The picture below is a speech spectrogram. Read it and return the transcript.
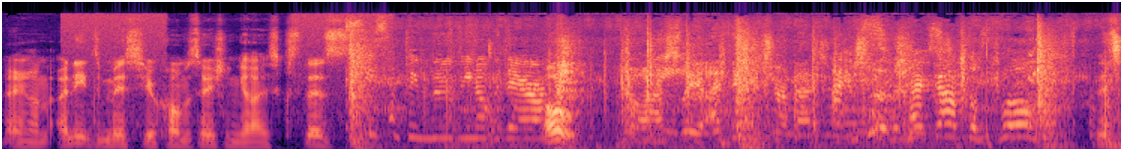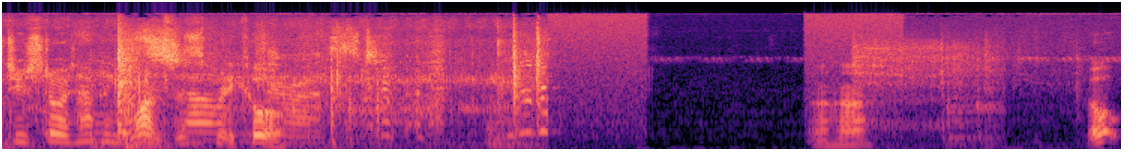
Hang on, I need to miss your conversation, guys, because there's. See something moving over there? Oh! No, Ashley, I think it's your imagination. Check out the book. There's two stories happening at once. This is pretty cool. Uh huh. Oh,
